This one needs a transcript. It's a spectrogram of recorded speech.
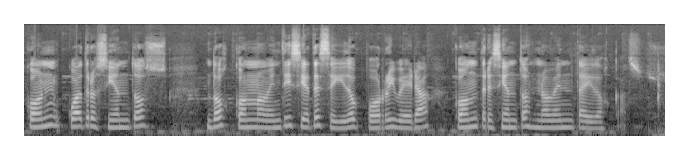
con 402,97 seguido por Rivera con 392 casos.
